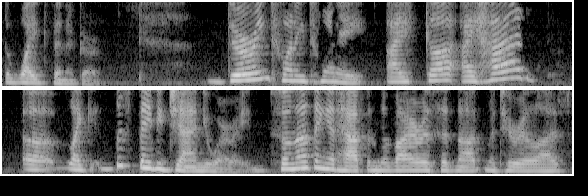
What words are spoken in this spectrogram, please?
the white vinegar. During 2020, I got I had uh, like it was maybe January, so nothing had happened. The virus had not materialized,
